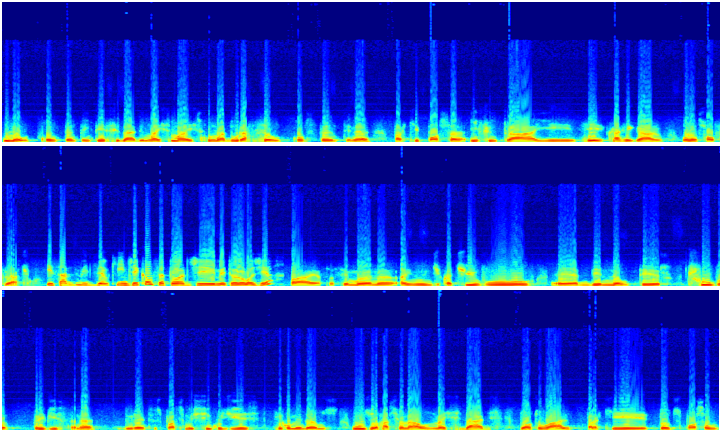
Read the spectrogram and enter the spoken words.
não com tanta intensidade, mas mais com uma duração constante, né? Para que possa infiltrar e recarregar o lençol freático. E sabe me dizer o que indica o setor de meteorologia? Para essa semana, o indicativo é de não ter chuva prevista, né? Durante os próximos cinco dias, recomendamos uso racional nas cidades do Alto Vale, para que todos possam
